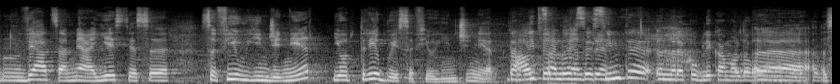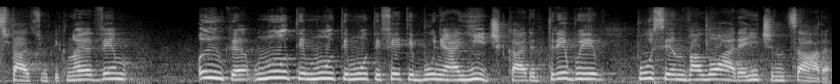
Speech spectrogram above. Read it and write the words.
în viața mea este să, să fiu inginer, eu trebuie să fiu inginer. Dar Altfel, lipsa lor se pre... simte în Republica Moldova? Uh, stați un pic. Noi avem încă multe, multe, multe fete bune aici care trebuie puse în valoare aici în țară.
